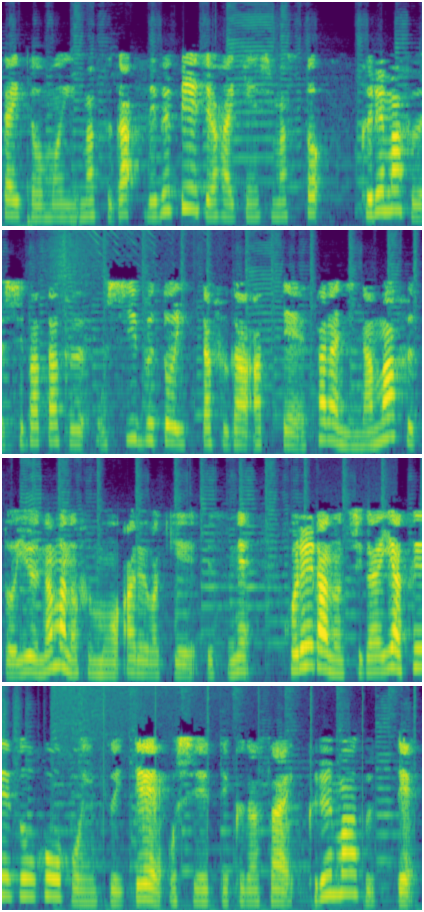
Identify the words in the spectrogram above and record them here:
たいと思いますが、ウェブページを拝見しますと、車麩、柴田麩、おしぶといった麩があって、さらに生麩という生の麩もあるわけですね。これらの違いや製造方法について教えてください。車麩って、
